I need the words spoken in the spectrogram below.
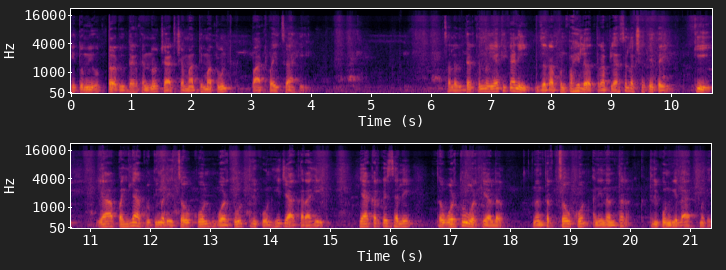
हे तुम्ही उत्तर विद्यार्थ्यांना चॅटच्या माध्यमातून पाठवायचं आहे. चला विद्यार्थ्यांनो या ठिकाणी जर आपण पाहिलं तर आपल्या असं लक्षात येत आहे की या पहिल्या आकृतीमध्ये चौकोन वर्तुळ त्रिकोण हे जे आकार आहेत हे आकार कसे झाले? तर वर्तुळवरती आलं नंतर चौकोन आणि नंतर त्रिकोण गेला आतमध्ये.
